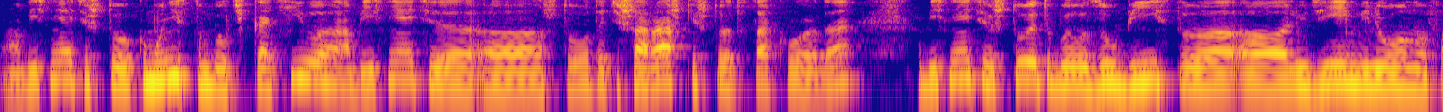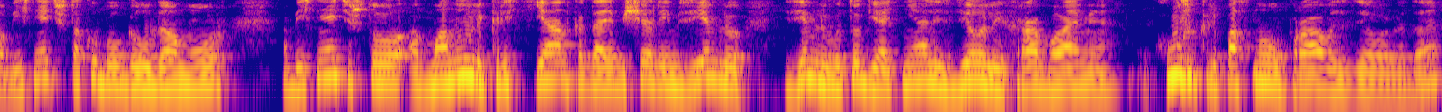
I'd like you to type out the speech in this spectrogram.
Объясняете, что коммунистом был Чикатило, объясняете, э, что вот эти шарашки, что это такое, да, объясняете, что это было за убийство э, людей, миллионов, объясняете, что такое был Голодомор, объясняете, что обманули крестьян, когда обещали им землю, землю в итоге отняли, сделали их рабами, хуже крепостного права сделали, да,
